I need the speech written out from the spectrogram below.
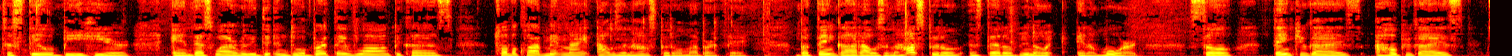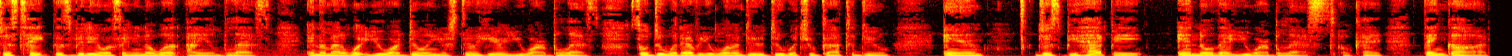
to still be here. And that's why I really didn't do a birthday vlog because 12 o'clock midnight, I was in hospital on my birthday. But thank God I was in the hospital instead of, you know, in a morgue. So thank you guys. I hope you guys just take this video and say, you know what? I am blessed. And no matter what you are doing, you're still here. You are blessed. So do whatever you want to do. Do what you got to do. And just be happy and know that you are blessed. Okay? Thank God.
